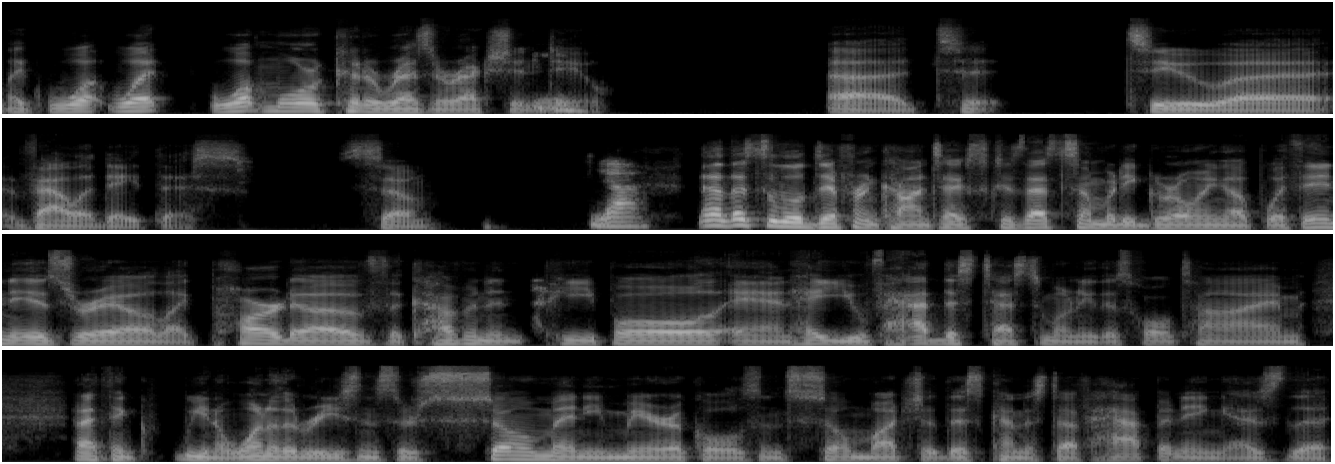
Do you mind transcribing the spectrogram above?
Like what what what more could a resurrection do uh to to uh validate this so Yeah. now that's a little different context because that's somebody growing up within Israel, like part of the covenant people. And hey, you've had this testimony this whole time. And I think, you know, one of the reasons there's so many miracles and so much of this kind of stuff happening as the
